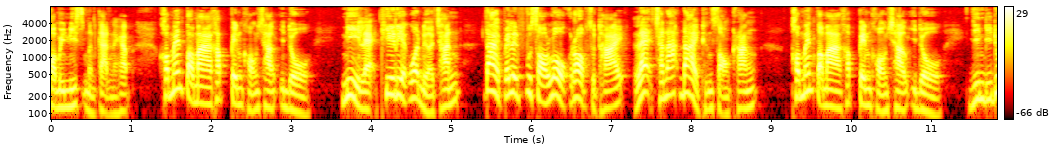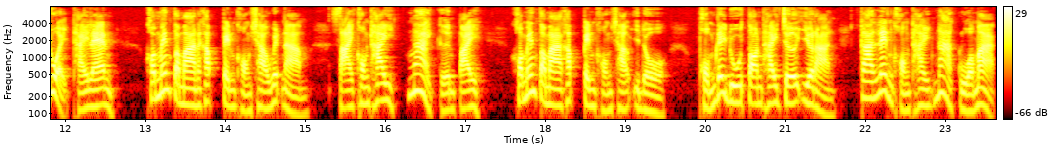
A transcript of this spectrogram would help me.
คอมมิวนิสต์เหมือนกันนะครับ คอมเมนต์ต่อมาครับเป็นของชาวอินโด นี่แหละที่เรียกว่าเหนือชั้น ได้ไปเล่นฟุตซอลโลกรอบสุดท้าย และชนะได้ถึง 2 ครั้ง คอมเมนต์ต่อมาครับเป็นของชาวอินโด ยินดีด้วยไทยแลนด์ คอมเมนต์ต่อมานะครับเป็นของชาวเวียดนาม สายของไทยง่ายเกินไป คอมเมนต์ต่อมาครับเป็นของชาวอินโด ผมได้ดูตอนไทยเจออิหร่าน การเล่นของไทยน่ากลัวมาก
